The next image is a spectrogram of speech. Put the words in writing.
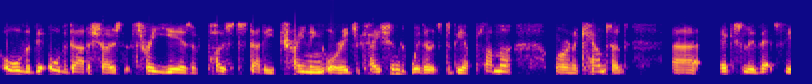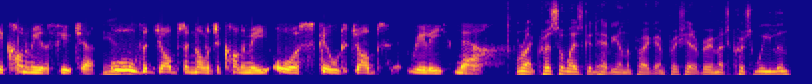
all the all the data shows that three years of post study training or education, whether it's to be a plumber or an accountant, uh, actually that's the economy of the future. Yeah. All the jobs are knowledge economy or skilled jobs really now. All right, Chris, always good to have you on the program. Appreciate it very much. Chris Whelan,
